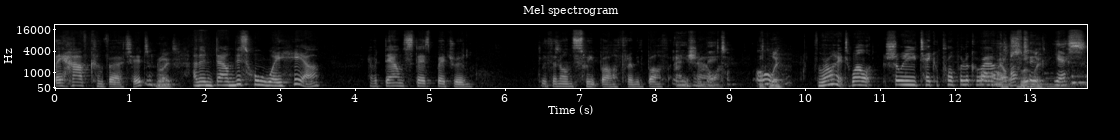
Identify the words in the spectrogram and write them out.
they have converted. Right. And then down this hallway here, we have a downstairs bedroom with an ensuite bathroom with bath and shower. better. Lovely. Right, well, shall we take a proper look Oh, around? I'd love to. Absolutely. Yes.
